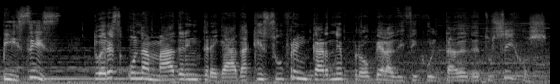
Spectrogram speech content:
Piscis, Tú eres una madre entregada que sufre en carne propia las dificultades de tus hijos.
